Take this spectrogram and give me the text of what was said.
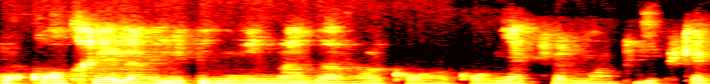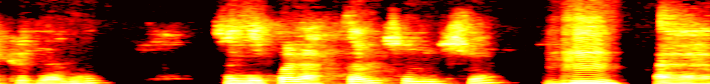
pour contrer les pénuries de main-d'œuvre qu'on vit actuellement depuis quelques années. Ce n'est pas la seule solution, mm-hmm. euh,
